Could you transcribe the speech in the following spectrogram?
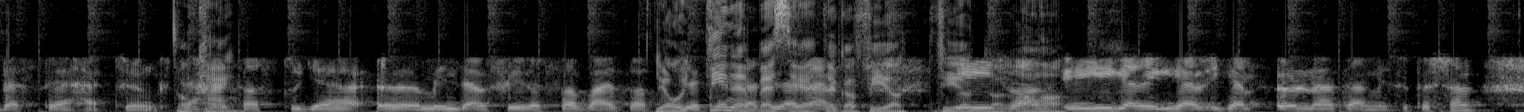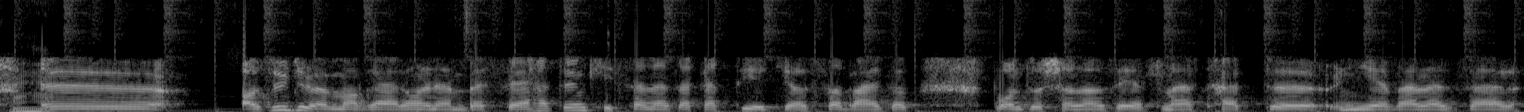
beszélhetünk. Oké. Tehát azt ugye mindenféle szabályzat... Ja, hogy ti nem beszéltek a fiat- van, aha. Igen, igen, igen, önnel természetesen. Ö, az ügyről magáról nem beszélhetünk, hiszen ezeket tiltja a szabályzat, pontosan azért, mert hát nyilván ezzel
